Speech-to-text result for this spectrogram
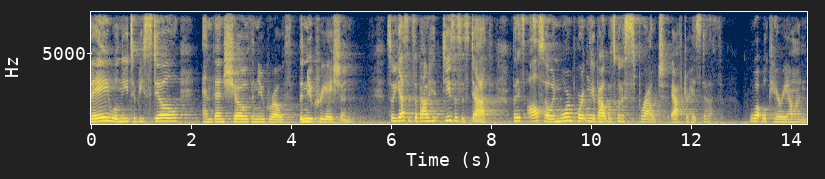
They will need to be still and then show the new growth, the new creation. So, yes, it's about Jesus' death, but it's also, and more importantly, about what's going to sprout after his death, what will carry on.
